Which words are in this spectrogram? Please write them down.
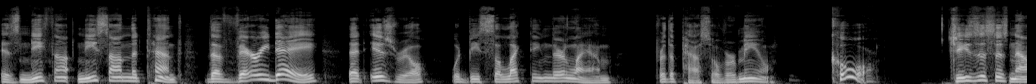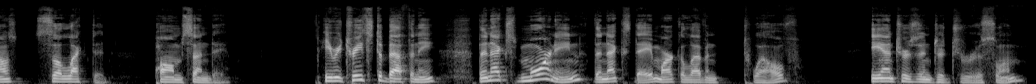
is Nisan the 10th, the very day that Israel would be selecting their lamb for the Passover meal. Cool. Jesus is now selected Palm Sunday. He retreats to Bethany. The next morning, the next day, Mark 11, 12, he enters into Jerusalem.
